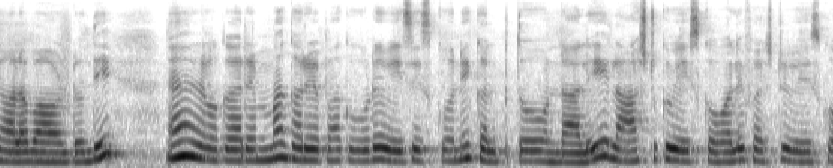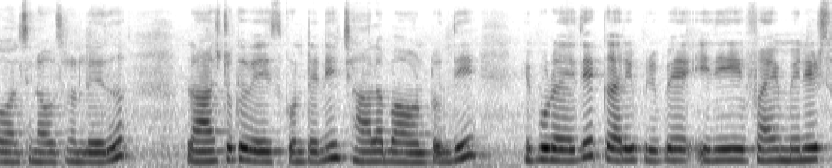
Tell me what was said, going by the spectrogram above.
చాలా బాగుంటుంది. ఒక రెమ్మ కరివేపాకు కూడా వేసేసుకొని కలుపుతూ ఉండాలి. లాస్ట్కు వేసుకోవాలి. ఫస్ట్ వేసుకోవాల్సిన అవసరం లేదు. లాస్ట్కు వేసుకుంటేనే చాలా బాగుంటుంది. ఇప్పుడైతే కర్రీ ప్రిపేర్ ఇది ఫైవ్ మినిట్స్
